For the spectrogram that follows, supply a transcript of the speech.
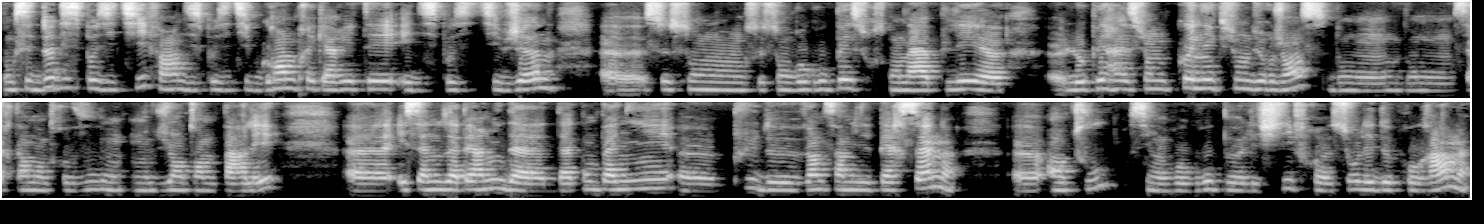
donc ces deux dispositifs, hein, dispositif grande précarité et dispositif jeune, euh, se sont se sont regroupés sur ce qu'on a appelé l'opération connexion d'urgence, dont, certains d'entre vous ont, dû entendre parler. et ça nous a permis d'accompagner plus de 25 000 personnes en tout, si on regroupe les chiffres sur les deux programmes.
